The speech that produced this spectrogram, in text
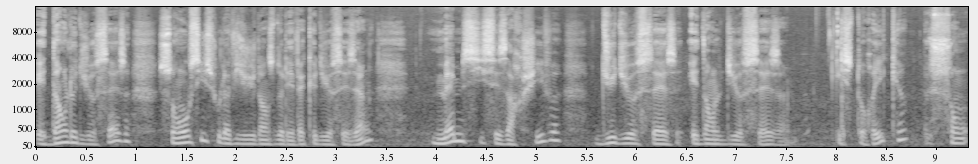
et dans le diocèse sont aussi sous la vigilance de l'évêque diocésain, même si ces archives du diocèse et dans le diocèse historique sont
